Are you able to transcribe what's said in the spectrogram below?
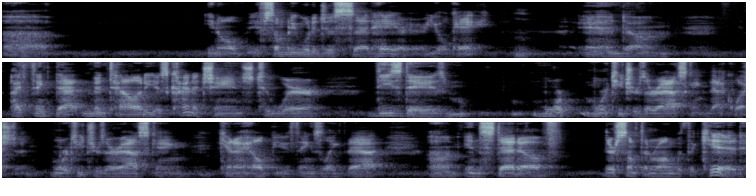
uh, you know, if somebody would have just said, "Hey, are, are you okay?" and um, I think that mentality has kind of changed to where these days more more teachers are asking that question. More teachers are asking, "Can I help you?" Things like that, um, instead of "There's something wrong with the kid."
